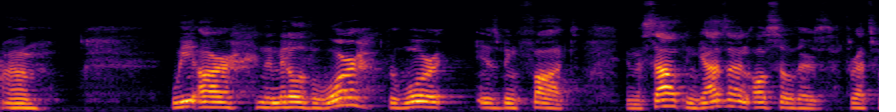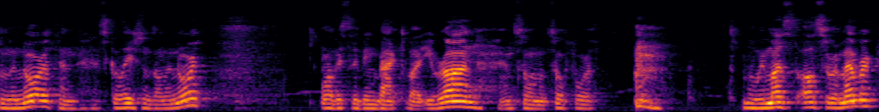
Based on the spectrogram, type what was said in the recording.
Um, we are in the middle of a war. The war is being fought in the south, in Gaza, and also there's threats from the north and escalations on the north, obviously being backed by Iran and so on and so forth. but we must also remember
